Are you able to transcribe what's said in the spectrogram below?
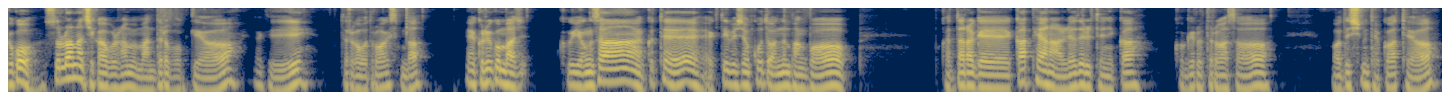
요거 솔라나 지갑을 한번 만들어 볼게요. 여기 들어가 보도록 하겠습니다. 예, 그리고 마지, 그 영상 끝에 액티베이션 코드 얻는 방법 간단하게 카페 하나 알려드릴 테니까 거기로 들어가서 얻으시면 될 것 같아요.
